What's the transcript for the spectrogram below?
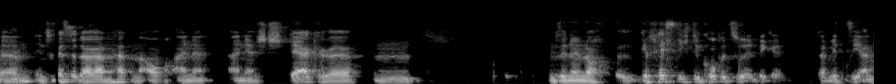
Ähm, Interesse daran hatten, auch eine, eine stärkere mh, hm, Sinne noch äh, gefestigte Gruppe zu entwickeln, damit sie an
